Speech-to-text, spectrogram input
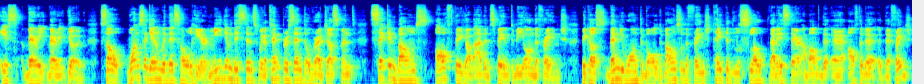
is very, very good. So once again with this hole here, medium distance with a 10% over adjustment, second bounce after you have added spin to be on the fringe. Because then you want the ball to bounce on the fringe take the little slope that is there above the uh, after the the fringe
